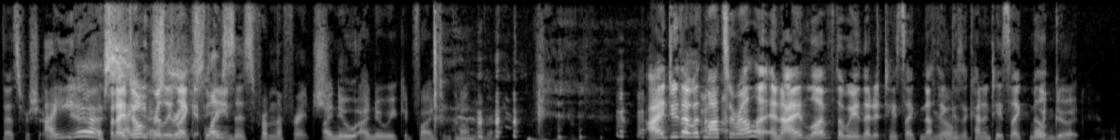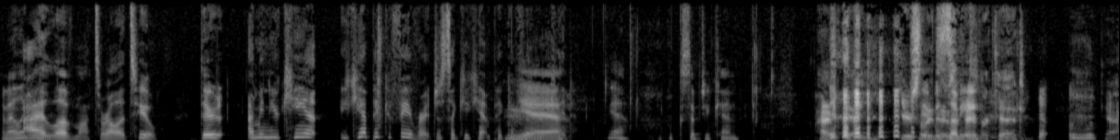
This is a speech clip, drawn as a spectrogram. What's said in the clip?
that's for sure. I eat, Yes, But I don't eat really like it plain. slices from the fridge. I knew I knew we could find some common ground. I do that with mozzarella, and I love the way that it tastes like nothing No. because it kind of tastes like milk. Wouldn't do it. And I like I milk. love mozzarella too. There, I mean, you can't you can't pick a favorite, just like you can't pick a favorite Yeah. kid. Yeah, except you can. I, yeah, usually Maybe there's a favorite kid. Yeah.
